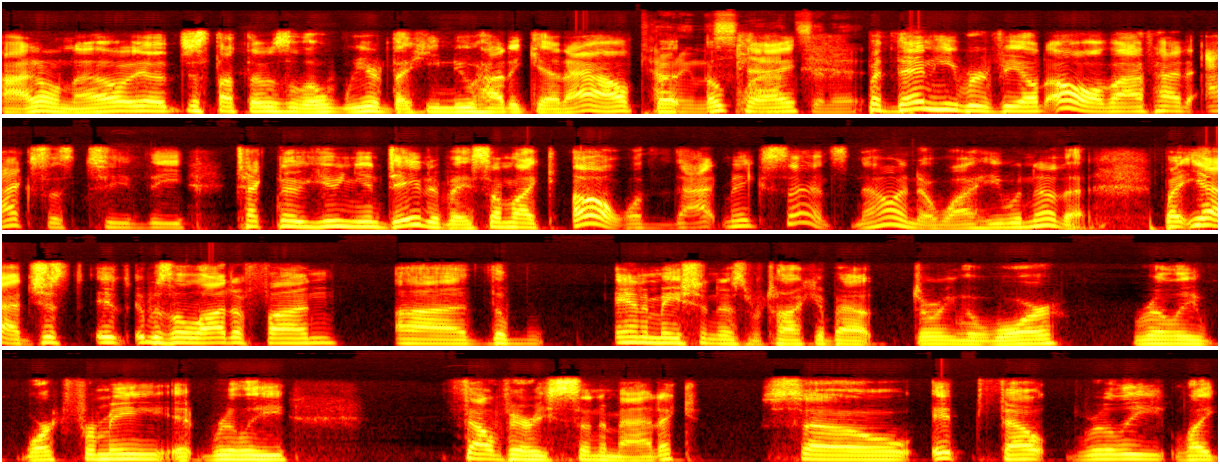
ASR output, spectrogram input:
I don't know. I just thought that was a little weird that he knew how to get out. Counting but okay. slats in it. But then he revealed, "Oh, I've had access to the Techno Union database." I'm like, "Oh, well, that makes sense. Now I know why he would know that." But yeah, just it, it was a lot of fun. Uh, the animation, as we're talking about during the war, really worked for me. It really felt very cinematic. So it felt really like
